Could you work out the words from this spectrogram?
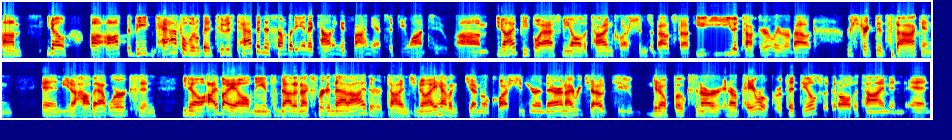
Um, you know, uh, off the beaten path a little bit too is tap into somebody in accounting and finance if you want to. Um, you know, I have people ask me all the time questions about stuff. You you had talked earlier about restricted stock and and you know how that works and you know I by all means am not an expert in that either at times. You know, I have a general question here and there and I reach out to you know folks in our in our payroll group that deals with it all the time and and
